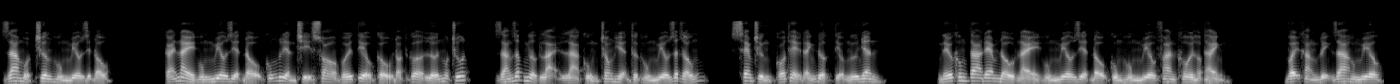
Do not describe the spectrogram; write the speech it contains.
ra một chương hùng miêu diệt đậu cái này hùng miêu diệt đậu cũng liền chỉ so với tiểu cầu đọt g lớn một chút, dáng dấp ngược lại là cùng trong hiện thực hùng miêu rất giống, xem chừng có thể đánh được tiểu ngư nhân nếu không ta đem đầu này hùng miêu diệt đậu cùng hùng miêu phan khôi hợp thành. Vậy khẳng định ra hùng miêu,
